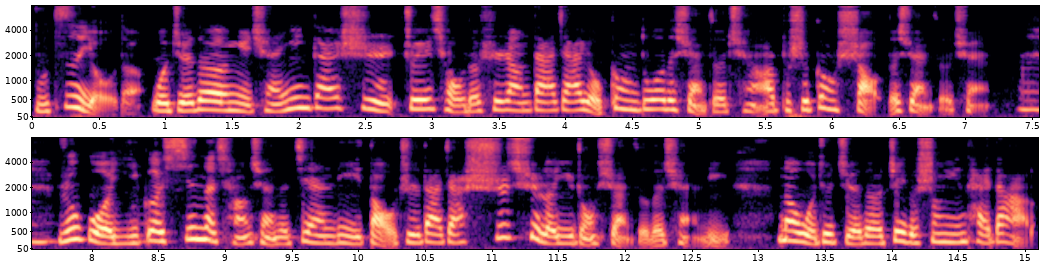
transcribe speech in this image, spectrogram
不自由的。我觉得女权应该是追求的是让大家有更多的选择权，而不是更少的选择权。嗯，如果一个新的强权的建立导致大家失去了一种选择的权利，那我就觉得这个声音太大了，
